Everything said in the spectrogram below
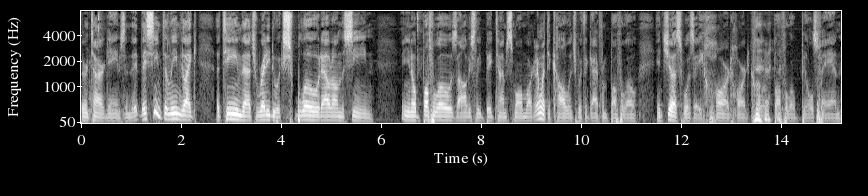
their entire games. And they, they seem to lean like a team that's ready to explode out on the scene and, you know, Buffalo's obviously big time small market. I went to college with a guy from Buffalo. It just was a hard, hardcore Buffalo Bills fan.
